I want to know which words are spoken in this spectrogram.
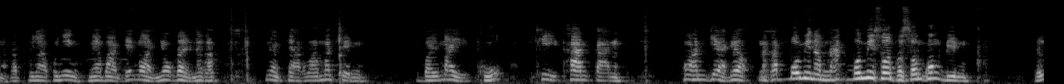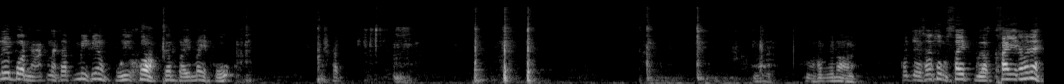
นะครับผู้ยาผู้ยิ่งแม่บ้านเล็กน้อยยกได้นะครับ เนื่องจากว่ามันเป็นใบไม้ผุที่ผ่านการหอนแยกแล้วนะครับบ่มีน้ำหนักบ่มีส่วนผสมของดินก็เลยบ่หนักนะครับ มีเพียงปุ๋ยคอกกับใบไม้ผุนะครับนะครับพี่น้องก็จะต้องใส่เปลือกไข่นะเนี่ย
